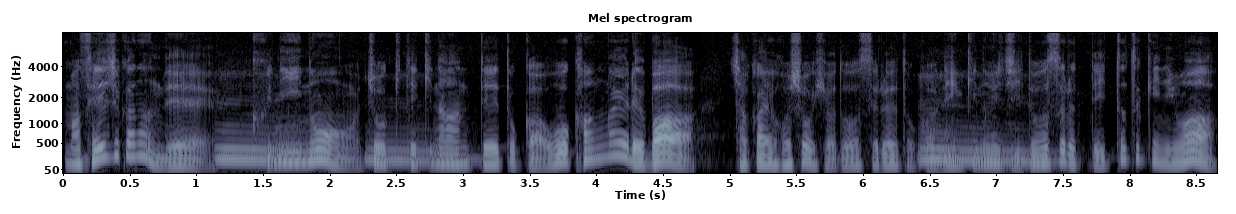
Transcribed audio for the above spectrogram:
まあ、政治家なんでうん。国の長期的な安定とかを考えれば社会保障費をどうするとかうん。年金の維持どうするって言った時には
